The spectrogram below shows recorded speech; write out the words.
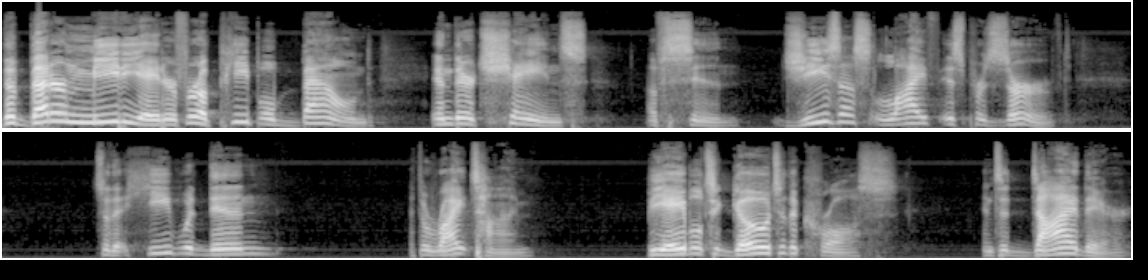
the better mediator for a people bound in their chains of sin. Jesus' life is preserved so that he would then, at the right time, be able to go to the cross and to die there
